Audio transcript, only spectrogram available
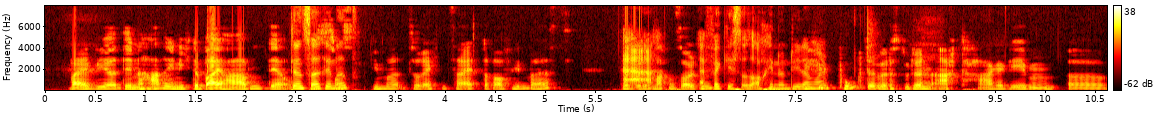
weil wir den Harry nicht dabei haben, der, uns sonst immer zur rechten Zeit darauf hinweist, dass wir Ah, das machen Er sollten. vergisst das auch hin und Wie wieder viele mal. Punkte würdest du denn acht Tage geben äh,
